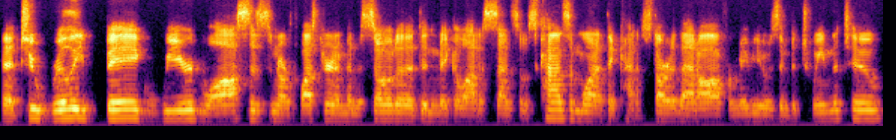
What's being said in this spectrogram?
They had two really big, weird losses to Northwestern and Minnesota that didn't make a lot of sense. The Wisconsin one, I think, kind of started that off, or maybe it was in between the two.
